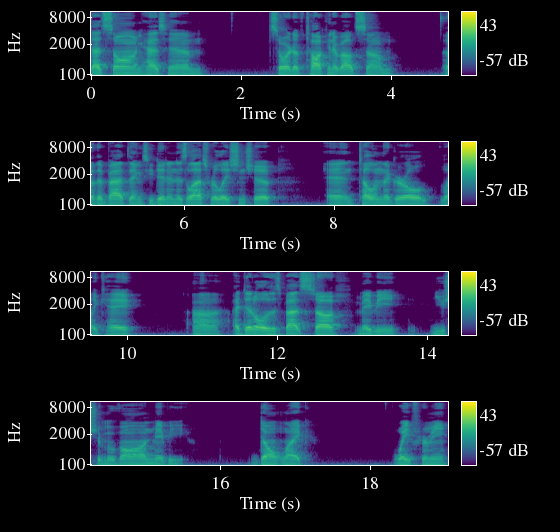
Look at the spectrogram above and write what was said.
That song has him sort of talking about some of the bad things he did in his last relationship and telling the girl, like, hey, uh, I did all this bad stuff. Maybe you should move on. Maybe don't like wait for me.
